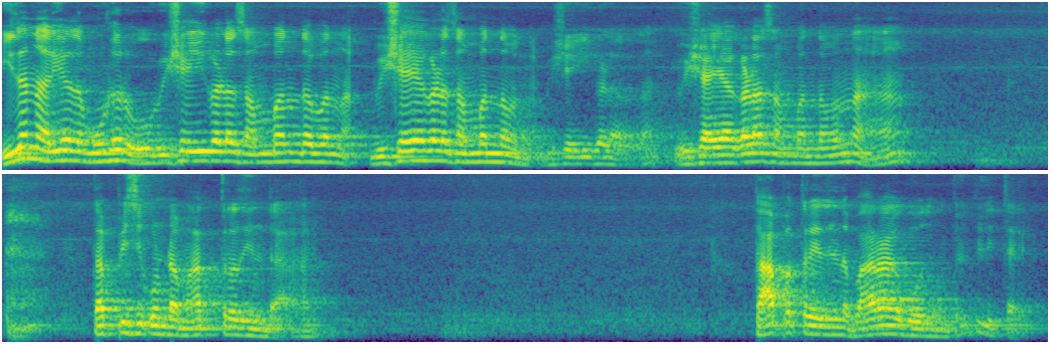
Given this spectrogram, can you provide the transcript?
ಇದನ್ನು ಅರಿಯದ ಮೂಢರು ವಿಷಯಗಳ ಸಂಬಂಧವನ್ನು ವಿಷಯಗಳ ಸಂಬಂಧವನ್ನು, ವಿಷಯಗಳ ವಿಷಯಗಳ ಸಂಬಂಧವನ್ನು ತಪ್ಪಿಸಿಕೊಂಡ ಮಾತ್ರದಿಂದ ತಾಪತ್ರಯದಿಂದ ಪಾರಾಗಬಹುದು ಅಂತೇಳಿ ತಿಳಿತಾರೆ.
